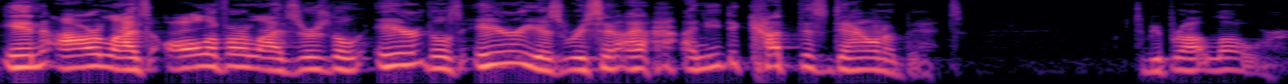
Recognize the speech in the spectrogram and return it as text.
in our lives, all of our lives, there's those areas where He's saying, I, I need to cut this down a bit to be brought lower.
